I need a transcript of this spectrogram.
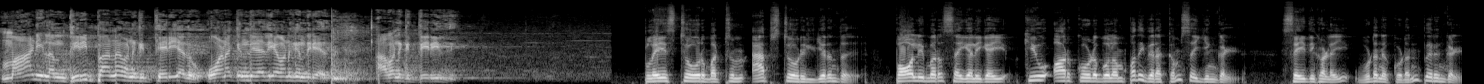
மாநிலம் பிரிப்பான்னு அவனுக்கு தெரியாது. உனக்கும் தெரியாது அவனுக்கும் தெரியாது. அவனுக்கு தெரியுது. பிளே ஸ்டோர் மற்றும் ஆப் ஸ்டோரில் இருந்து பாலிமர் செயலியை கியூஆர் கோடு மூலம் பதிவிறக்கம் செய்யுங்கள். செய்திகளை உடனுக்குடன் பெறுங்கள்.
